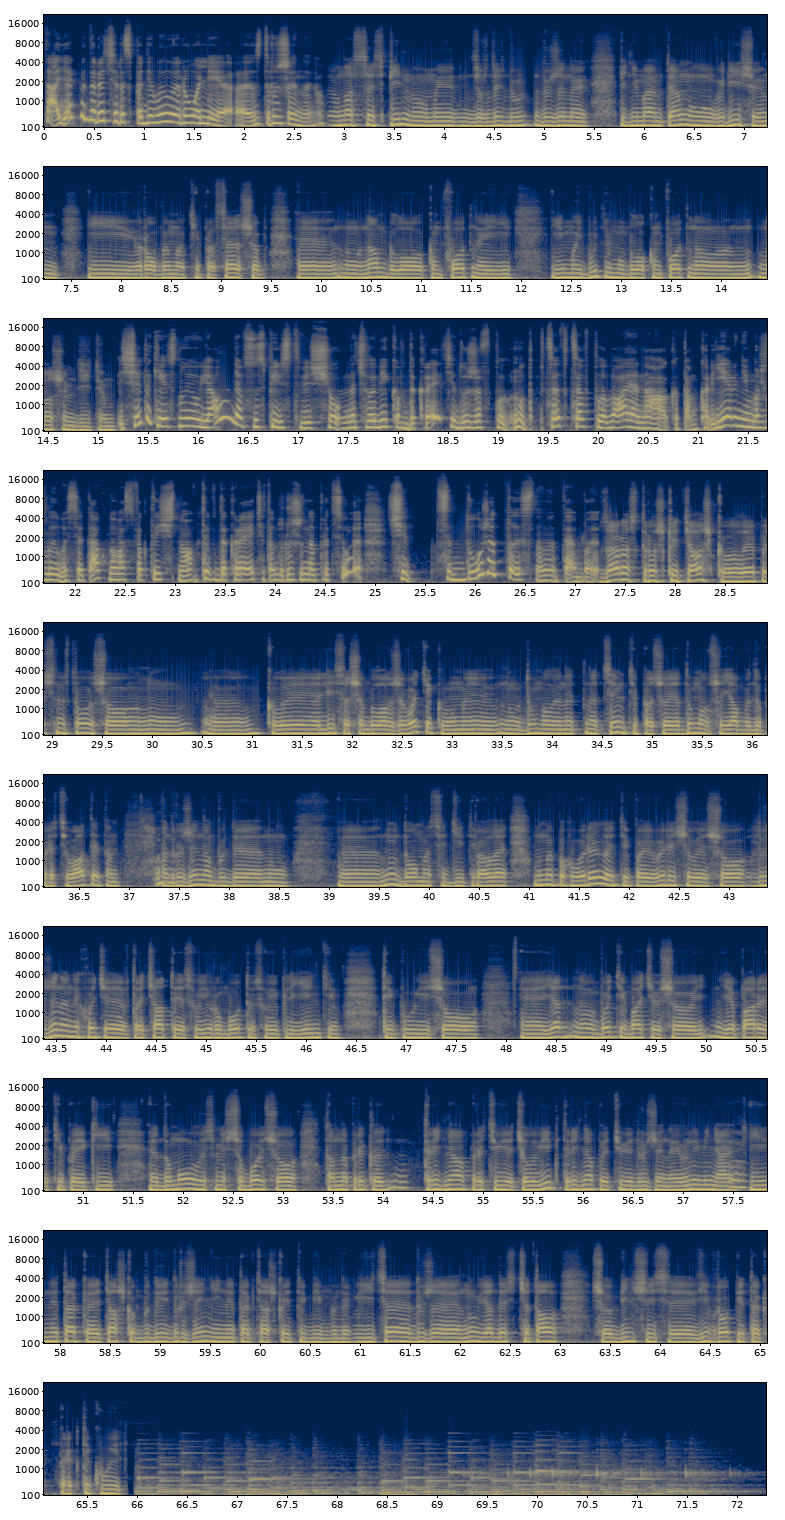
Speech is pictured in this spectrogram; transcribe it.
Та як ви, до речі, розподілили ролі е, з дружиною? У нас все спільно. Ми завжди з дружиною піднімаємо тему, вирішуємо і робимо. Типу, все, щоб е, ну, нам було комфортно і, і в майбутньому було комфортно нашим дітям. Ще таке існує уявлення в суспільстві, що на чоловіка в декреті дуже вплив... ну, тобто це, це впливає на там кар'єрні можливості. Так ну у вас фактично ти в декреті, там дружина працює. Чи це дуже тисне на тебе? Зараз трошки тяжко, але я почну з того, що ну, е, коли Аліса ще була в животіку, ми ну, думали над, над цим, типу, що я думав, що я буду працювати там, а дружина буде ну, ну, вдома сидіти. Але ну, ми поговорили типу, і вирішили, що дружина не хоче втрачати свою роботу, своїх клієнтів. Типу, і що е, я на роботі бачив, що є пари, типу, які е, домовились між собою, що там, наприклад, три дня працює чоловік, три дня працює дружина, і вони міняють. І не так е, тяжко буде і дружині, і не так тяжко і тобі буде. І це дуже, ну я десь читав, що більшість е, в Європі так практикують.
